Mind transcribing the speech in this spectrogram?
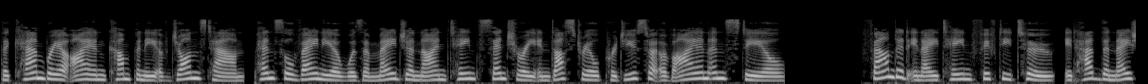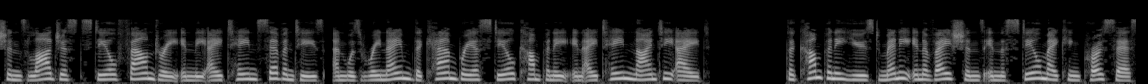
The Cambria Iron Company of Johnstown, Pennsylvania was a major 19th-century industrial producer of iron and steel. Founded in 1852, it had the nation's largest steel foundry in the 1870s, and was renamed the Cambria Steel Company in 1898. The company used many innovations in the steelmaking process,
